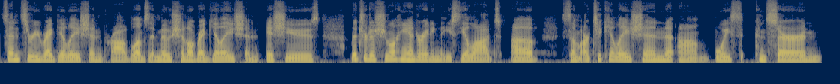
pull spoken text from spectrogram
sensory regulation problems, emotional regulation issues, the traditional handwriting that you see a lot of, some articulation, um, voice concerns,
